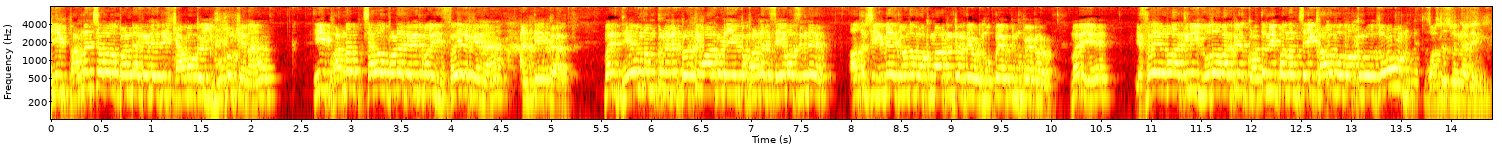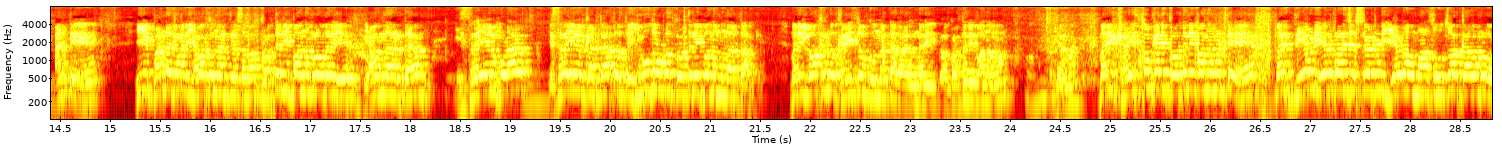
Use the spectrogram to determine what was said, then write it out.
ఈ పన్న చలవ అనేది కేవలం ఒక యూదులకేనా ఈ పన్న చలవ పండుగ అనేది మరి ఇస్రాయల్కేనా? అంటే కాదు మరి దేవుడు నమ్ముకునే ప్రతి వారు కూడా ఈ యొక్క పండగ చేయవలసిందే. అందుకు ఇమే గ్రంథం ఒక మాట అంటారు దేవుడు ముప్పై ఒకటి ముప్పై ఒకటి. మరి ఇస్రాయల్ వారికి యూదా వారికి కొత్త నిబంధన చేయి కాలం ఒక రోజు వస్తున్నది. అంటే ఈ పండగ మరి ఎవరికి తెలుసా? మరి కొత్త నిబంధనలో మరి ఎవరున్నారంట? ఇస్రాయేల్ కూడా ఇస్రాయేల్ కంట తర్వాత యూదుడు కూడా కొత్త నిబంధన ఉందంట. మరి లోకంలో క్రైస్తవుకు ఉందంటారా మరి కొత్త నిబంధన. మరి క్రైస్తవు కానీ కొత్త నిబంధన అంటే మరి దేవుడు ఏర్పాటు చేసినటువంటి ఏడవ మాస ఉత్సవ కాలంలో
